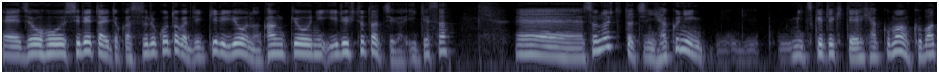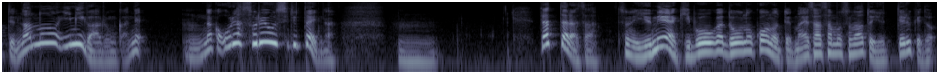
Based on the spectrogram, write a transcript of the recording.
えー、情報を知れたりとかすることができるような環境にいる人たちがいてさ。えー、その人たちに100人見つけてきて100万配って何の意味があるんかね、うん、なんか俺はそれを知りたいな。うんだったらさその夢や希望がどうのこうのって前澤さんもその後言ってるけど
